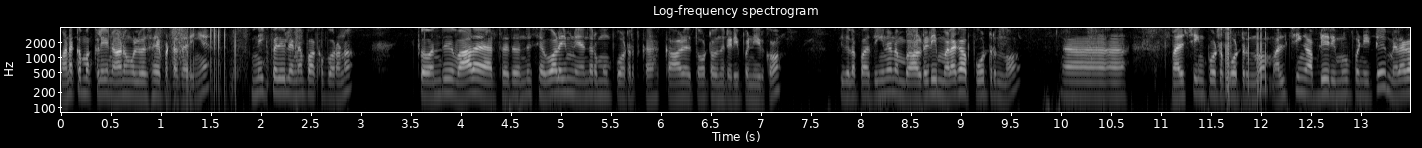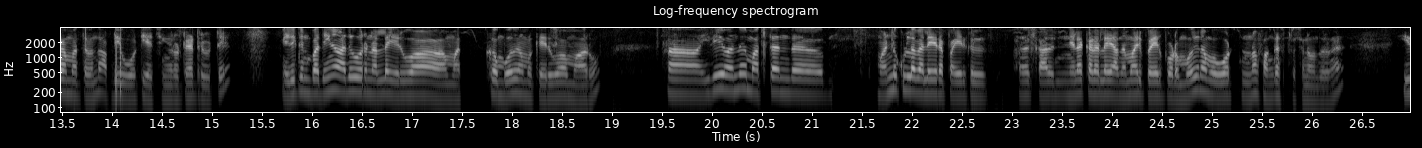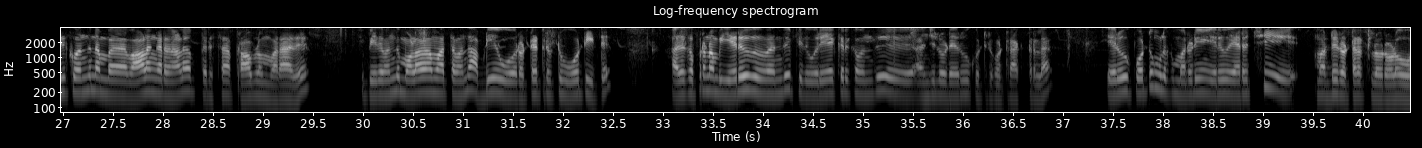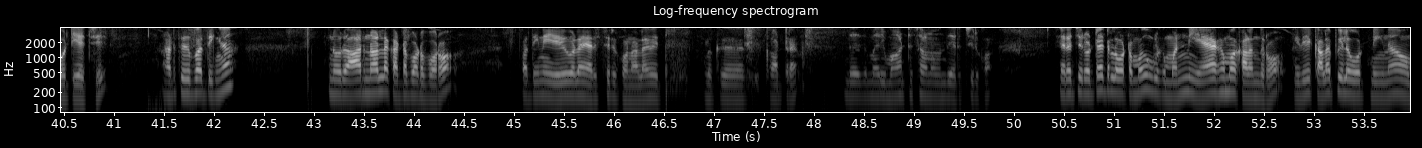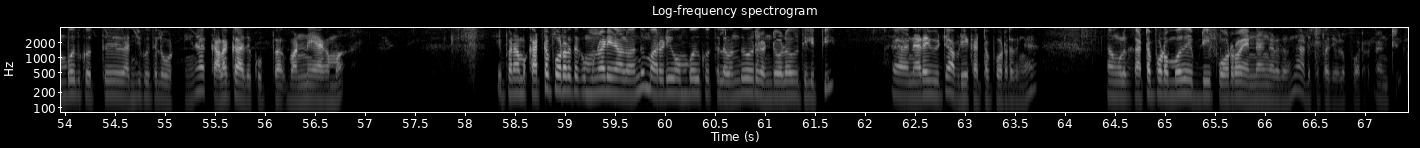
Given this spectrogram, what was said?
வணக்க மக்களே நானும் உங்கள் விவசாய பட்டதாரிங்க. இன்றைக்கி பதிவில் என்ன பார்க்க போகிறோன்னா இப்போ வந்து வாழை அடுத்தது வந்து செவ்வாழையும் நேந்திரமும் போடுறதுக்காக காடு தோட்டம் வந்து ரெடி பண்ணியிருக்கோம். இதில் பார்த்தீங்கன்னா நம்ம ஆல்ரெடி மிளகா போட்டிருந்தோம். மல்ச்சிங் போட்டு போட்டிருந்தோம். மல்ச்சிங் அப்படியே ரிமூவ் பண்ணிவிட்டு மிளகா மத்தை வந்து அப்படியே ஓட்டியாச்சுங்க ரொட்டேட்டர் விட்டு. எதுக்குன்னு பார்த்தீங்கன்னா அது ஒரு நல்ல எருவாக மக்கும் போது நமக்கு எருவாக மாறும். இதே வந்து மற்ற இந்த மண்ணுக்குள்ளே விளையிற பயிர்கள் அதாவது க நிலக்கடலை அந்த மாதிரி பயிர் போடும்போது நம்ம ஓட்டணும்னா ஃபங்கஸ் பிரச்சனை வந்துடுங்க இதுக்கு வந்து நம்ம வாழங்கிறதுனால பெருசாக ப்ராப்ளம் வராது. இப்போ இதை வந்து மிளகா மாற்ற வந்து அப்படியே ஒரு ரொட்டேட்டர் விட்டு ஓட்டிட்டு அதுக்கப்புறம் நம்ம எருவு வந்து இப்போ இது ஒரு ஏக்கருக்கு வந்து அஞ்சு லோடு எருவு கொட்டிருக்கோம் டிராக்டரில். எருவு போட்டு உங்களுக்கு மறுபடியும் எருவு இறச்சி மறுபடியும் ரொட்டேட்டரில் ஒரு ஓட்டியாச்சு. அடுத்தது பார்த்திங்கன்னா இன்னொரு ஆறு நாளில் கட்டை போட போகிறோம் பார்த்திங்கன்னா எருவெல்லாம் இறச்சிருக்கோம். நல்லாவே உங்களுக்கு காட்டுறேன். இந்த இது மாதிரி மாட்டு சாணம் வந்து இறச்சிருக்கோம். இறச்சி ரொட்டேட்டரில் ஓட்டும் போது உங்களுக்கு மண் ஏகமாக கலந்துரும். இதே கலப்பையில் ஓட்டினீங்கன்னா ஒம்பது கொத்து அஞ்சு கொத்தில் ஓட்டினீங்கன்னா கலக்காது குப்பை மண் ஏகமாக இப்போ நம்ம கட்டை போடுறதுக்கு முன்னாடி நாள் வந்து மறுபடியும் ஒம்பது கொத்தில் வந்து ஒரு ரெண்டு உழவு திருப்பி நிறைவிட்டு அப்படியே கட்டை போடுறதுங்க. நான் உங்களுக்கு கட்டை போடும்போது எப்படி போடுறோம் என்னங்கிறது வந்து அடுத்த பதிவில் போடுறேன். நன்றி.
